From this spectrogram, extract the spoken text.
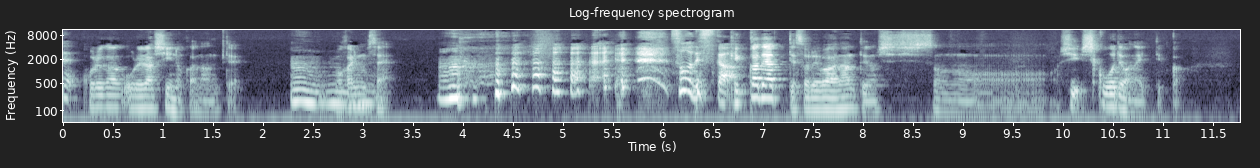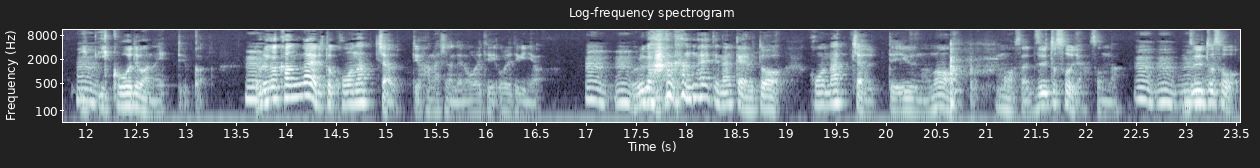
え。これが俺らしいのかなんて。うんうんうん。分かりません、うん。そうですか。結果であってそれはなんていうのしそのし思考ではないっていうか、いうん。意向ではないっていうか、うん。俺が考えるとこうなっちゃうっていう話なんだよね俺的俺的には。うんうん。俺が考えて何かやるとこうなっちゃうっていうののもうさずっとそうじゃんそんな、うんうんうん。ずっとそ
